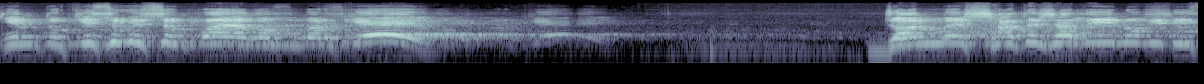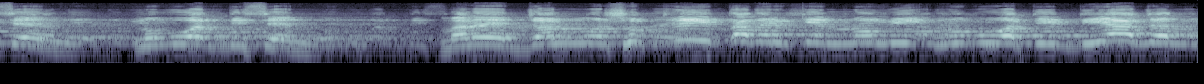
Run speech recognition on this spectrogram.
কিন্তু কিছু কিছু পয়গম্বরকে জন্মের সাথে সাথেই নবী দিছেন, নবুয়ত দিছেন। মানে জন্মসূত্রেই তাদেরকে নবী নবুয়তি দিয়া জন্ম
